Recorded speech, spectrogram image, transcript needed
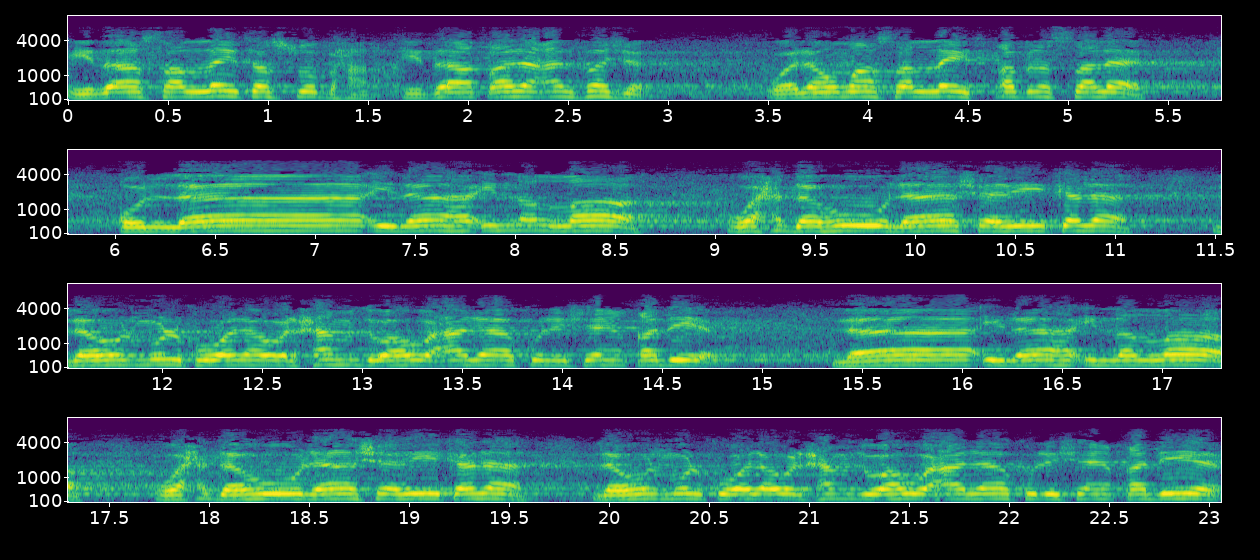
إذا صليت الصبح إذا طلع الفجر ولو ما صليت قبل الصلاة قل لا إله إلا الله وحده لا شريك له. له الملك وله الحمد وهو على كل شيء قدير. لا إله إلا الله وحده لا شريك له. له الملك وله الحمد وهو على كل شيء قدير.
